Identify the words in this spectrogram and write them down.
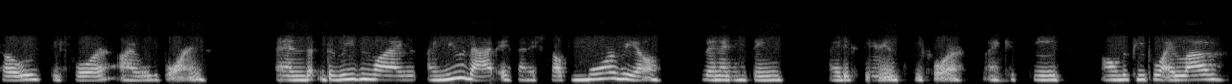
chose before I was born. And the reason why I knew that is that it felt more real than anything I'd experienced before. I could see all the people I loved,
